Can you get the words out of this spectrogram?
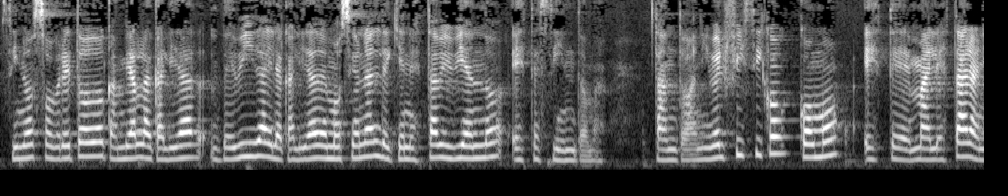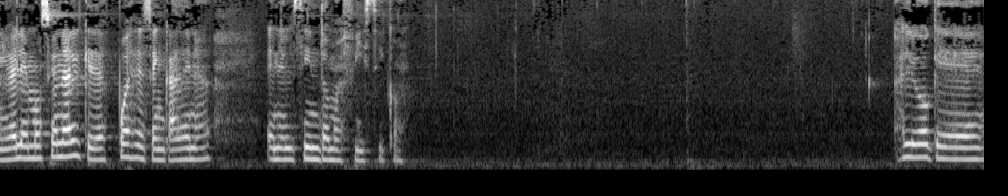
sino sobre todo cambiar la calidad de vida y la calidad emocional de quien está viviendo este síntoma, tanto a nivel físico como este malestar a nivel emocional que después desencadena en el síntoma físico. Algo que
